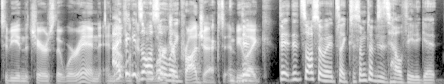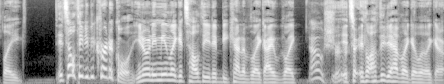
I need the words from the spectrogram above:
to be in the chairs that we're in and I think it's the also, like, project and be the- like, th- it's also it's like sometimes it's healthy to get like it's healthy to be critical. You know what I mean? Like it's healthy to be kind of like I like. Oh, sure. It's, it's healthy to have like a like an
